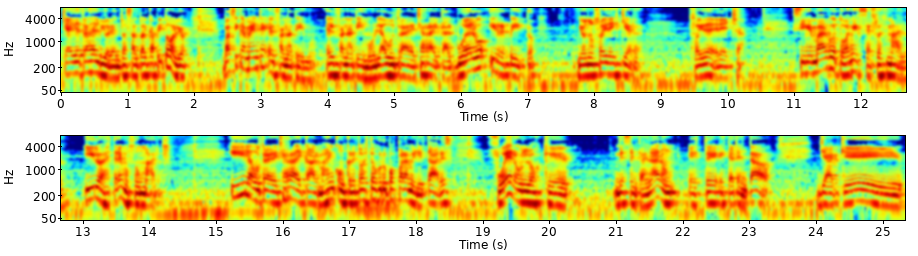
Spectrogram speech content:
¿Qué hay detrás del violento asalto al Capitolio? Básicamente el fanatismo, el fanatismo, la ultraderecha radical. Vuelvo y repito, yo no soy de izquierda, soy de derecha. Sin embargo, todo en exceso es malo y los extremos son malos. Y la ultraderecha radical, más en concreto estos grupos paramilitares, fueron los que desencadenaron este, este atentado, ya que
